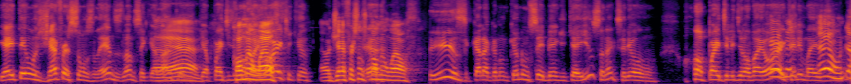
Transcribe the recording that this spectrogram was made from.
E aí tem os Jefferson's Lands, lá, não sei o que é lá, É. que é- que é a parte de Nova. York. Que, É o Jefferson's É. Commonwealth. isso, caraca, eu não- que eu não sei bem o que é isso, né? Que seria um- uma parte ali de Nova É, York, ali, mas. é, um- em é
